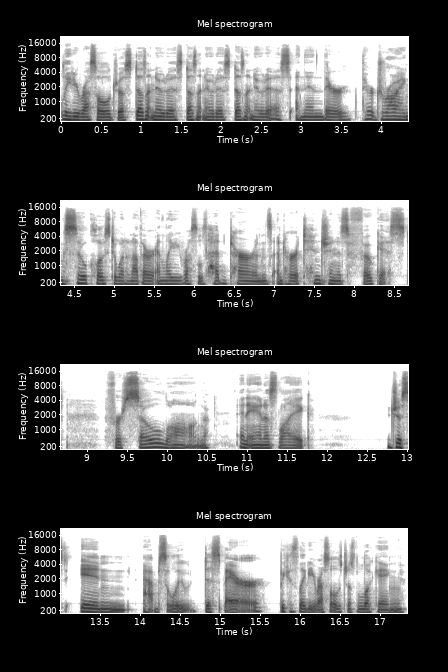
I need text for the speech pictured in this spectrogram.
Lady Russell just doesn't notice, doesn't notice, doesn't notice, and then they're they're drawing so close to one another and Lady Russell's head turns and her attention is focused for so long. And Anna's like just in absolute despair because Lady Russell is just looking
